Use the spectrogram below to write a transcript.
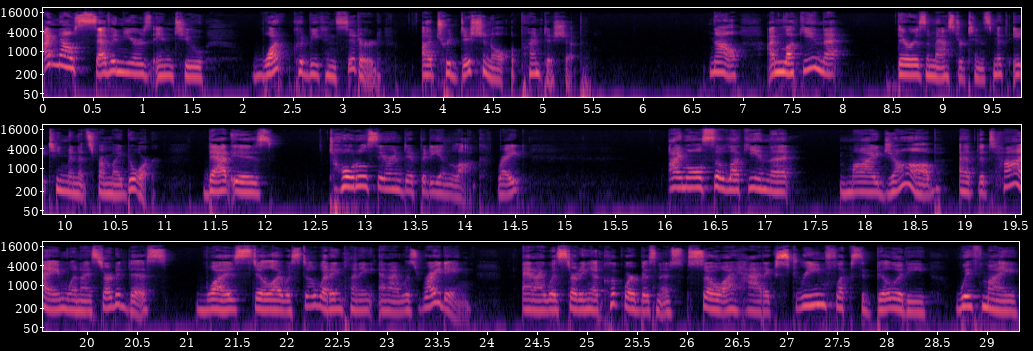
I'm now seven years into what could be considered a traditional apprenticeship. Now, I'm lucky in that there is a master tinsmith 18 minutes from my door. That is total serendipity and luck, right? I'm also lucky in that my job at the time when I started this was still I was still wedding planning and I was writing and I was starting a cookware business so I had extreme flexibility with my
